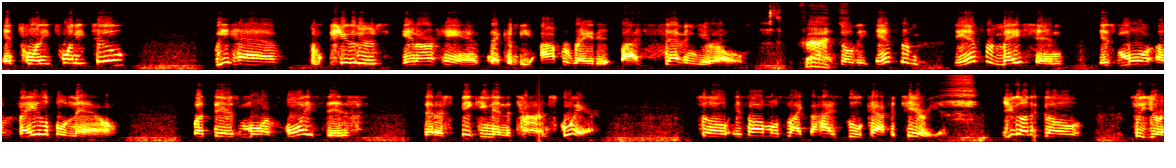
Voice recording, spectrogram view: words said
In 2022, we have computers in our hands that can be operated by seven-year-olds. Facts. So the inform- the information is more available now, but there's more voices that are speaking in the Times Square. So it's almost like the high school cafeteria. You're going to go to your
